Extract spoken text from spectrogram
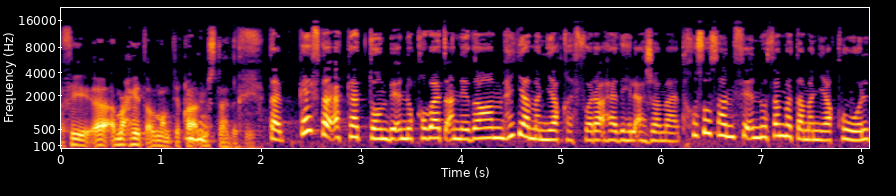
في محيط المنطقة المستهدفه. طيب كيف تأكدتم بانه قوات النظام هي من يقف وراء هذه الهجمات خصوصا في أنه ثمة من يقول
